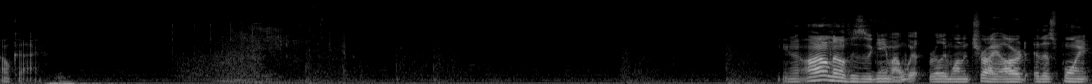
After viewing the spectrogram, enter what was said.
Okay. You know, I don't know if this is a game I really want to try hard at this point.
